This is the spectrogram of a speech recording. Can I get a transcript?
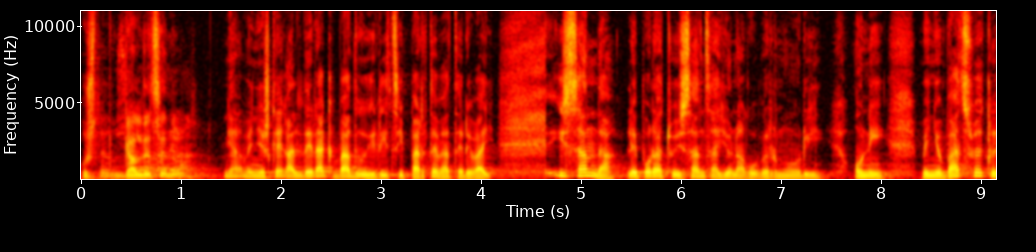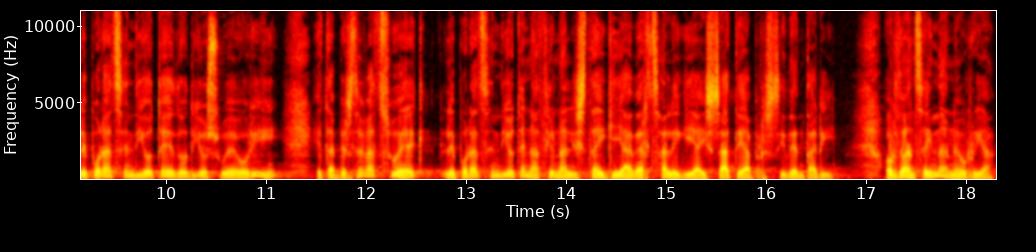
Uste Galdetzen du? Ja, baina eske galderak badu iritzi parte bat ere bai. Izan da, leporatu izan zaiona gobernu hori, honi, baina batzuek leporatzen diote edo diozue hori, eta berze batzuek leporatzen diote nazionalista egia bertzalegia izatea presidentari. Orduan zein da neurria,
